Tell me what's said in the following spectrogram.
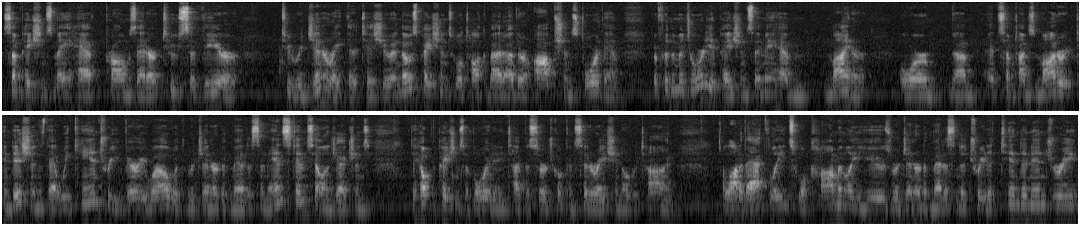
Some patients may have problems that are too severe to regenerate their tissue, and those patients will talk about other options for them. But for the majority of patients, they may have minor or um, at sometimes moderate conditions that we can treat very well with regenerative medicine and stem cell injections to help the patients avoid any type of surgical consideration over time. A lot of athletes will commonly use regenerative medicine to treat a tendon injury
